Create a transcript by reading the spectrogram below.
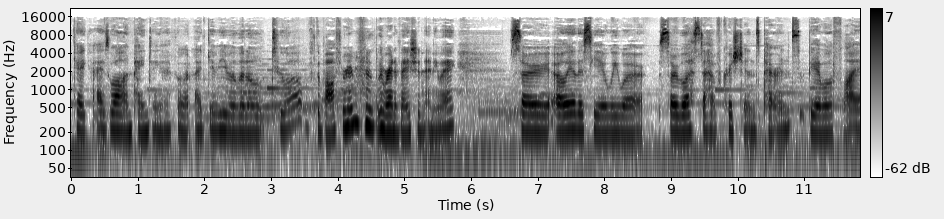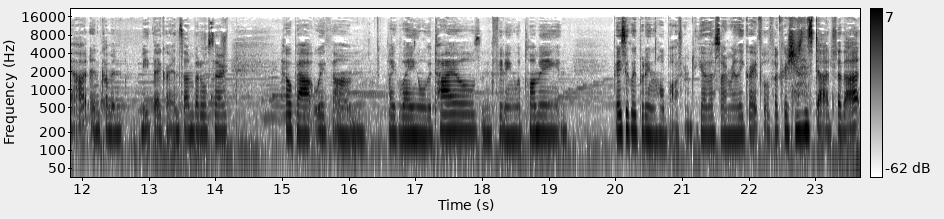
Okay guys, while I'm painting I thought I'd give you a little tour of the bathroom, the renovation anyway. So earlier this year we were so blessed to have Christian's parents be able to fly out and come and meet their grandson but also help out with um, like laying all the tiles and fitting the plumbing and basically putting the whole bathroom together so I'm really grateful for Christian's dad for that.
